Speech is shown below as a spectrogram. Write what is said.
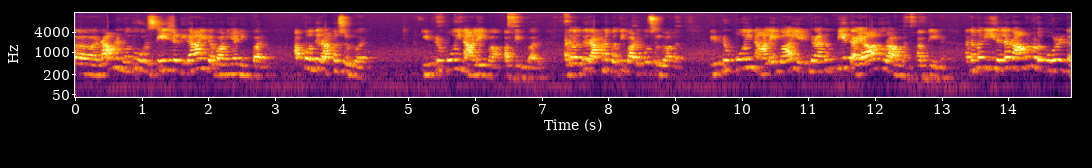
ஆஹ், ராவணன் வந்து ஒரு ஸ்டேஜ்ல நிராயுத பாணியா நிற்பாரு. அப்போ வந்து ராமன் சொல்லுவார் இன்று போய் நாளை வா அப்படிம்பாரு. வந்து ராமனை பத்தி பாடும்போது சொல்லுவாங்க இன்று போய் நாளை வா என்று அனுப்பிய தயாளு ராமன் அப்படின்னு. அந்த மாதிரி இதெல்லாம் ராமனோட புகழ்ங்க.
